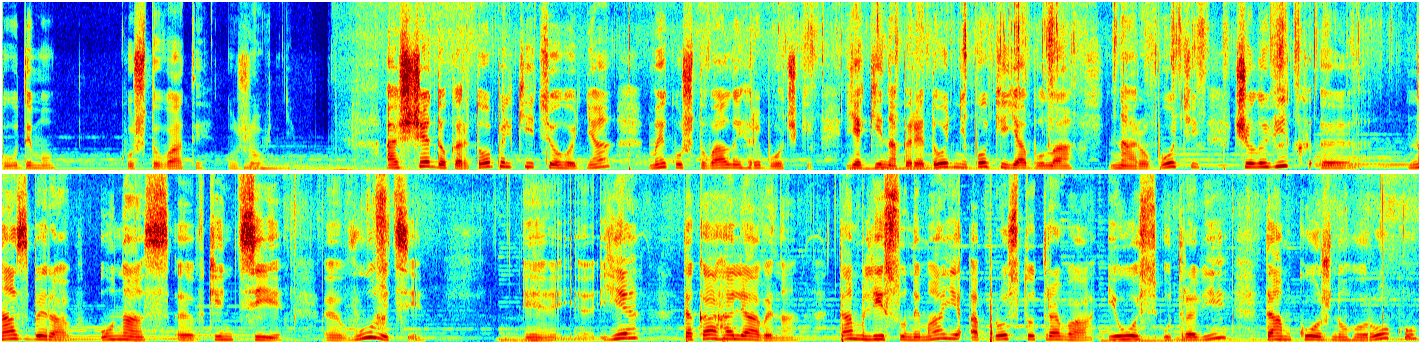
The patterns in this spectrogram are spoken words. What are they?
будемо куштувати у жовтні. А ще до картопельки цього дня ми куштували грибочки, які напередодні, поки я була на роботі, чоловік е, назбирав у нас е, в кінці е, вулиці е, є така галявина. Там лісу немає, а просто трава. І ось у траві там кожного року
